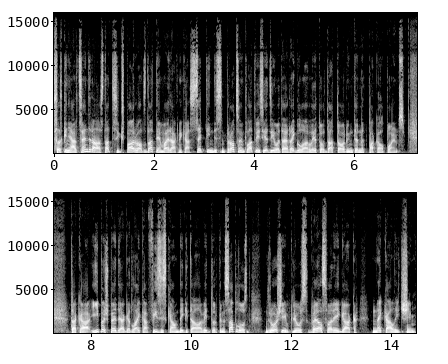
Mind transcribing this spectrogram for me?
Saskaņā ar centrālās statistikas pārvaldes datiem vairāk nekā 70% Latvijas iedzīvotāji regulāri lieto datoru internetu pakalpojumus. Tā kā īpaši pēdējā gada laikā fiziskā un digitālā vide turpina saplūst, drošība kļūs vēl svarīgāka nekā līdz šim.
